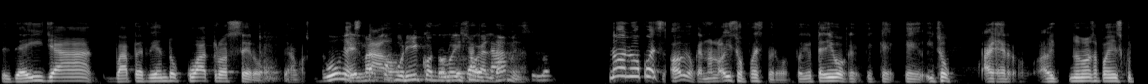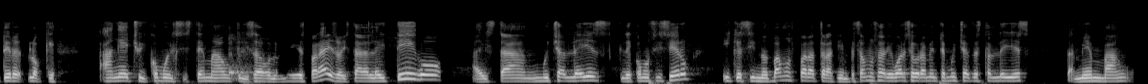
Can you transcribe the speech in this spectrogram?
desde ahí ya va perdiendo 4 a 0. digamos. Un El estado marco jurídico no lo hizo Galdames. No, no, pues, obvio que no lo hizo, pues, pero pues, yo te digo que, que, que- que hizo, a ver, ahí no vamos a poder discutir lo que han hecho y cómo el sistema ha utilizado las leyes para eso. Ahí está la ley Tigo, ahí están muchas leyes de cómo se hicieron y que si nos vamos para atrás y empezamos a averiguar, seguramente muchas de estas leyes también van,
